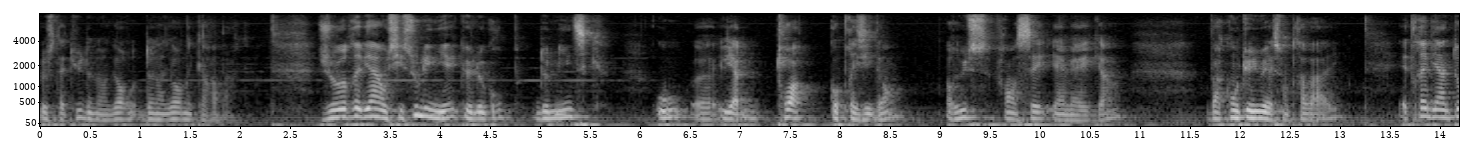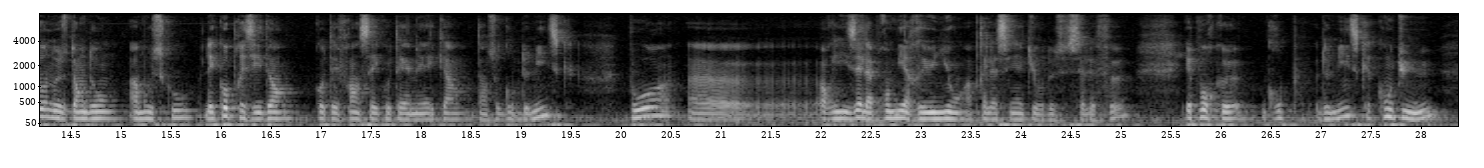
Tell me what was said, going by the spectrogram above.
Le statut de Nagorno-Karabakh. Je voudrais bien aussi souligner que le groupe de Minsk, où il y a trois coprésidents, russes, français et américains, va continuer son travail. Et très bientôt, nous attendons à Moscou les coprésidents côté français et côté américain dans ce groupe de Minsk pour euh, organiser la première réunion après la signature de ce cessez-le-feu et pour que le groupe de Minsk continue euh,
